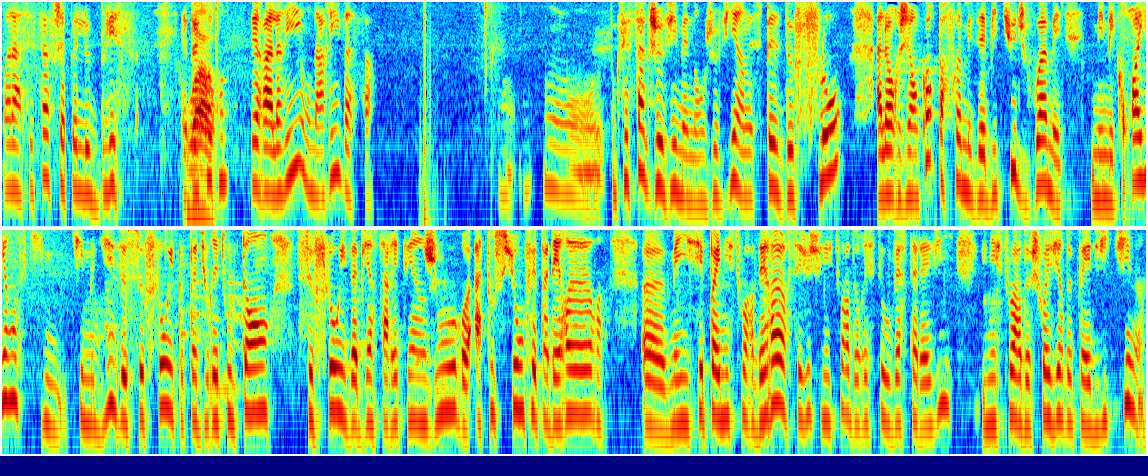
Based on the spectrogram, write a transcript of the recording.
Voilà, c'est ça ce que j'appelle le bliss. Et bien, quand on fait râlerie, on arrive à ça. Donc c'est ça que je vis maintenant. Je vis un espèce de flot. Alors j'ai encore parfois mes habitudes, je vois mes, mes, mes croyances qui, qui, me disent de ce flot, il peut pas durer tout le temps. Ce flot, il va bien s'arrêter un jour. Attention, fais pas d'erreur. Euh, mais c'est pas une histoire d'erreur, c'est juste une histoire de rester ouverte à la vie, une histoire de choisir de pas être victime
